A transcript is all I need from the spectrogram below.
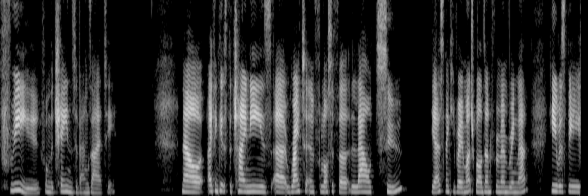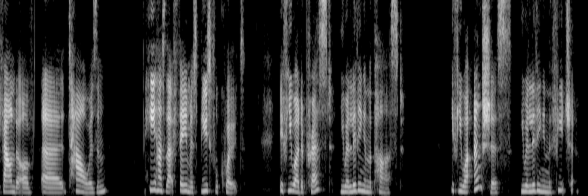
free you from the chains of anxiety. Now, I think it's the Chinese uh, writer and philosopher Lao Tzu. Yes, thank you very much. Well done for remembering that. He was the founder of uh, Taoism. He has that famous, beautiful quote If you are depressed, you are living in the past. If you are anxious, you are living in the future.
